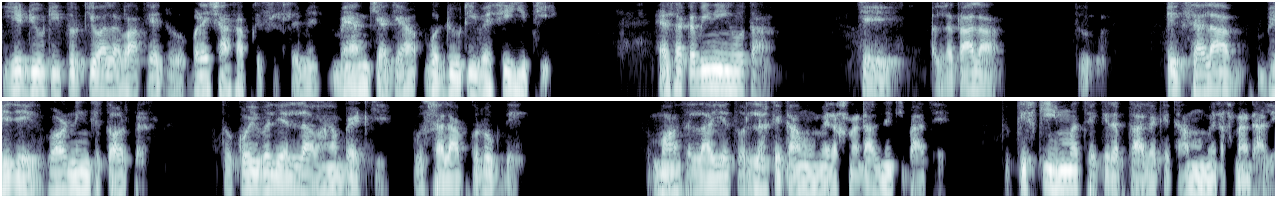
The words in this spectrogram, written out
یہ ڈیوٹی ترکی والا واقعہ جو بڑے شاہ صاحب کے سلسلے میں بیان کیا گیا، وہ ڈیوٹی ویسی ہی تھی۔ ایسا کبھی نہیں ہوتا کہ اللہ تعالی ایک سیلاب بھیجے وارننگ کے طور پر تو کوئی ولی اللہ وہاں بیٹھ کے اس سیلاب کو روک دے۔ معاذ اللہ، یہ تو اللہ کے کاموں میں رکھنا ڈالنے کی بات ہے۔ تو کس کی ہمت ہے کہ رب تعالیٰ کے کاموں میں رکھنا ڈالے؟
